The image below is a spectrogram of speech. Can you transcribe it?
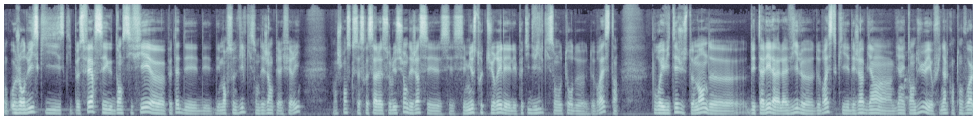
Donc aujourd'hui, ce qui, ce qui peut se faire, c'est densifier euh, peut-être des, des, morceaux de ville qui sont déjà en périphérie. Moi, je pense que ce serait ça la solution. Déjà, c'est mieux structurer les, les, petites villes qui sont autour de, de Brest pour éviter justement d'étaler la, ville de Brest qui est déjà bien, bien étendue. Et au final, quand on voit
